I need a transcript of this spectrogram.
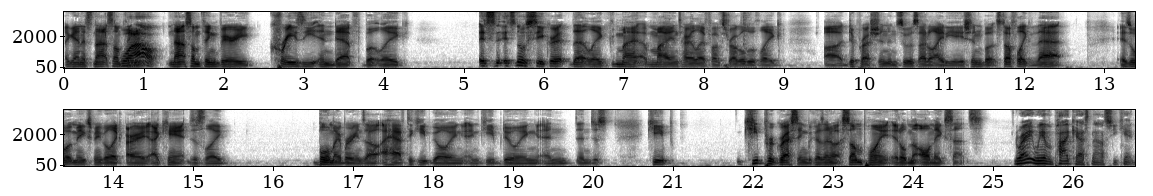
Again, it's not something Wow. not something very crazy in depth, but like it's it's no secret that like my my entire life I've struggled with like uh depression and suicidal ideation, but stuff like that is what makes me go like, all right, I can't just like blow my brains out. I have to keep going and keep doing and and just keep keep progressing because I know at some point it'll all make sense. right? We have a podcast now, so you can't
